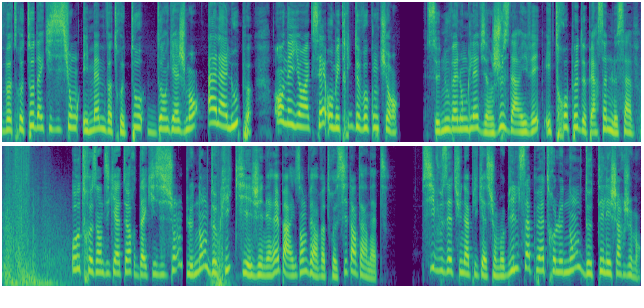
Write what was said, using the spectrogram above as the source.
votre taux d'acquisition et même votre taux d'engagement à la loupe en ayant accès aux métriques de vos concurrents. Ce nouvel onglet vient juste d'arriver et trop peu de personnes le savent. Autres indicateurs d'acquisition, le nombre de clics qui est généré par exemple vers votre site internet. Si vous êtes une application mobile, ça peut être le nombre de téléchargements.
